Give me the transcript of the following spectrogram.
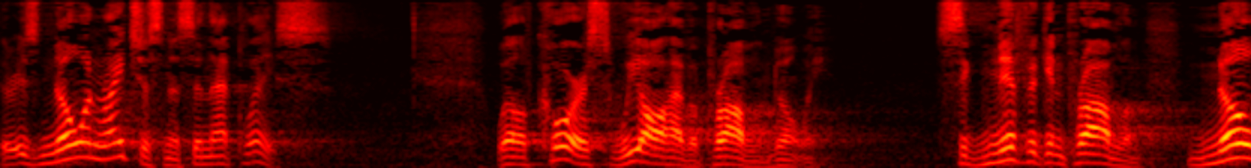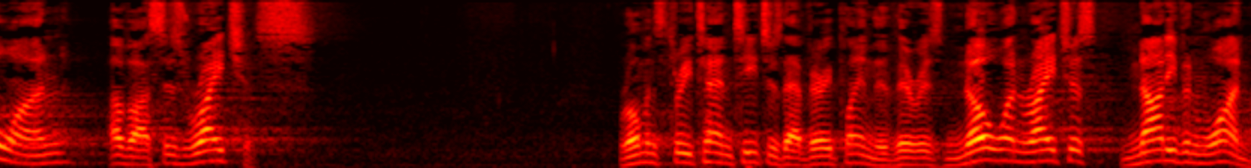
There is no unrighteousness in that place. Well, of course, we all have a problem, don't we? Significant problem. No one of us is righteous. Romans 3:10 teaches that very plainly. There is no one righteous, not even one.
